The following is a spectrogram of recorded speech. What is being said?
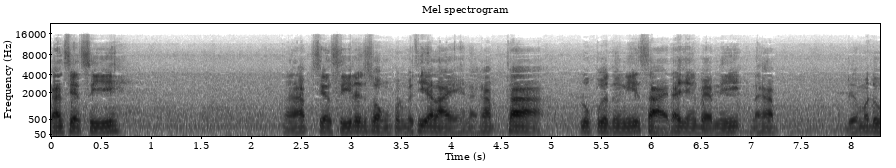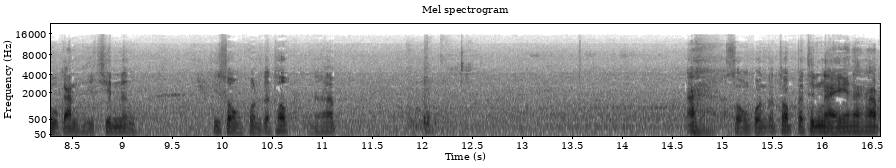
การเสียดสี นะครับ เสียดสีเราจะส่งผลไปที่อะไรนะครับ ถ้าลูกปืนตรงนี้ใส่ได้อย่างแบบนี้นะครับ เดี๋ยวมาดูกันอีกชิ้นหนึ่งที่ส่งผลกระทบนะครับส่งผลกระทบไปถึงไหนนะครับ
